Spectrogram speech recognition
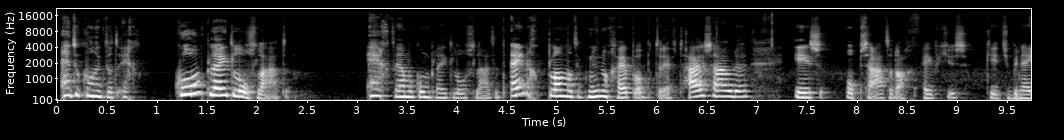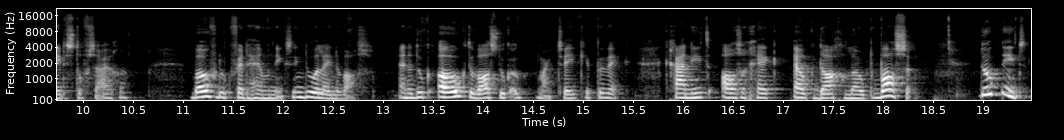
En toen kon ik dat echt compleet loslaten. Echt helemaal compleet loslaten. Het enige plan wat ik nu nog heb wat betreft huishouden is op zaterdag eventjes een keertje beneden stofzuigen. Boven doe ik verder helemaal niks. Ik doe alleen de was. En dat doe ik ook, de was doe ik ook maar twee keer per week. Ik ga niet als een gek elke dag lopen wassen. Doe ik niet.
